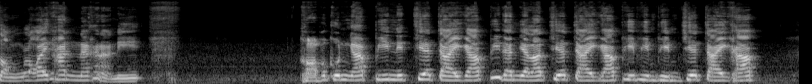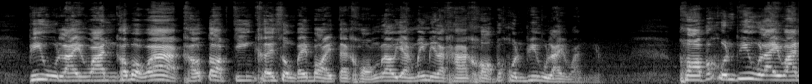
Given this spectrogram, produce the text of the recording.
สองร้อยท่านนะขณะนี้ ขอบพระคุณครับ พี่นิดเชื่อใจครับ พี่ธัญรัตน์เชื่อใจครับ พี่พิมพิมเชื่อใจครับพี่อุไรวันเขาบอกว่าเขาตอบจริงเคยส่งไปบ่อย แต่ของเรายังไม่มีราคาขอบพระคุณพี่อุไรวันครับ ขอบพระคุณพี่อุไรวัน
